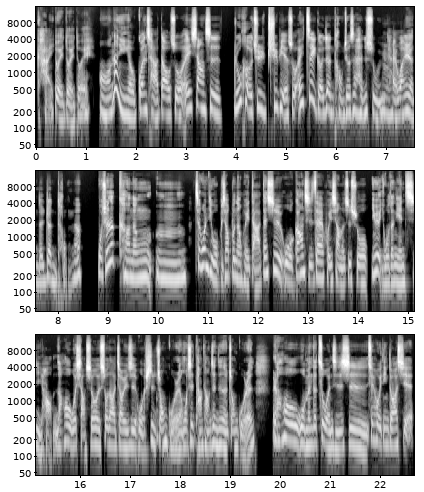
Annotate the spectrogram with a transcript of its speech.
开。对对对。哦，那你有观察到说，哎，像是如何去区别说，哎，这个认同就是很属于台湾人的认同呢？我觉得可能，嗯，这个问题我比较不能回答。但是我刚刚其实在回想的是说，因为我的年纪哈，然后我小时候受到教育是我是中国人，我是堂堂正正的中国人。然后我们的作文其实是最后一定都要写。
